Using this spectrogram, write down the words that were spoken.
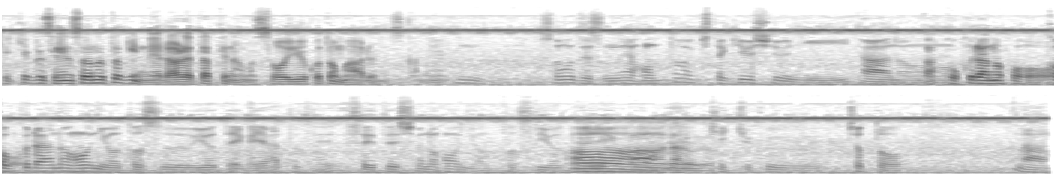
い結局戦争の時に狙われたっていうのはそういうこともあるんですかね。うんそうですね。本当は北九州にあのあ小倉の方。小倉の方に落とす予定がやっと製鉄所の方に落とす予定が結局ちょっとあの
